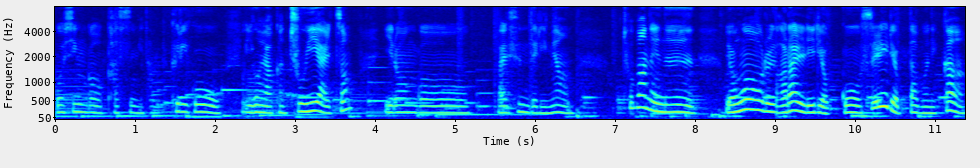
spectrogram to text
곳인 것 같습니다. 그리고 이건 약간 주의할 점 이런 거 말씀드리면 초반에는 영어를 말할 일이 없고 쓸 일이 없다 보니까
